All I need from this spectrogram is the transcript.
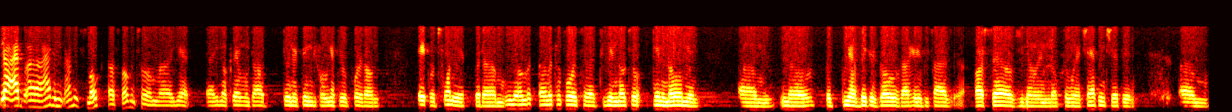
No, I've, uh, I haven't. I haven't smoked, uh, spoken to him uh, yet. Uh, you know, because everyone's out doing their thing before we have to report on April twentieth. But um, you know, look, I'm looking forward to, to getting know to, getting to know him, and um, you know, but we have bigger goals out here besides ourselves. You know, and that's to win a championship, and um,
